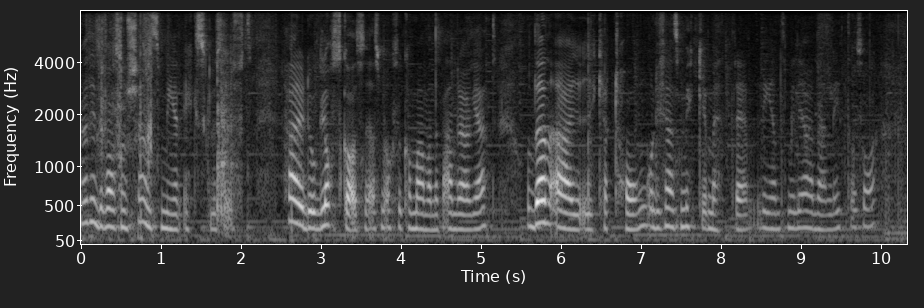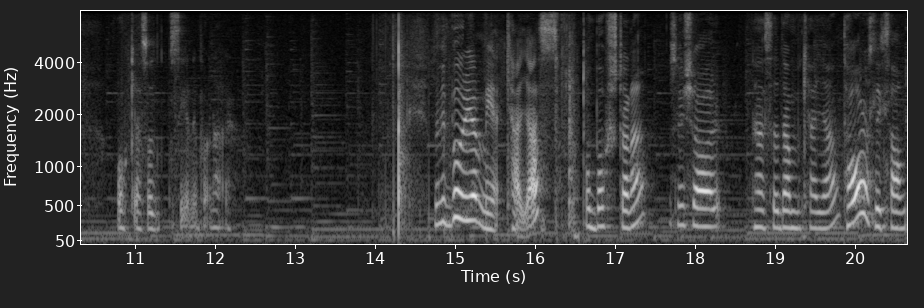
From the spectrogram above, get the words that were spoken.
Jag vet inte vad som känns mer exklusivt. Här är då glossgasen som jag också kommer använda på andra ögat. Och den är ju i kartong och det känns mycket bättre rent miljövänligt och så. Och alltså ser ni på den här. Men vi börjar med Kajas och borstarna. Så vi kör den här sidan med Kaja. Tar oss liksom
